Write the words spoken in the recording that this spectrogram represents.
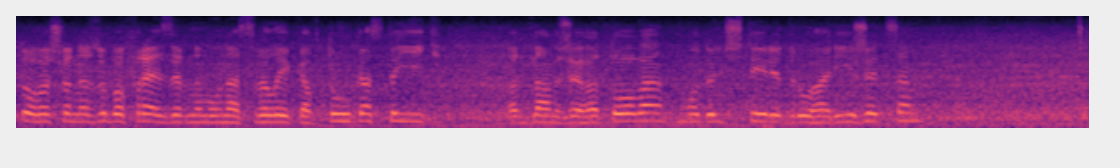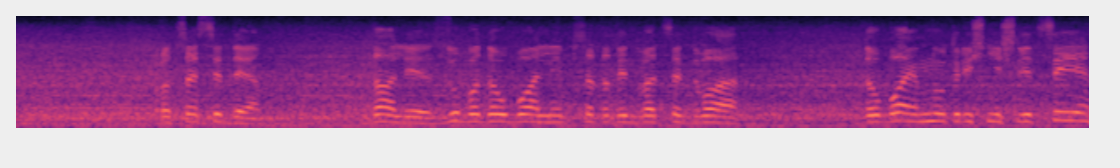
з того, що на зубофрезерному у нас велика втулка стоїть. Одна вже готова, модуль 4, друга ріжеться. Процес іде. Далі зубодовбальний 5122. Довбаємо внутрішні шліци,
